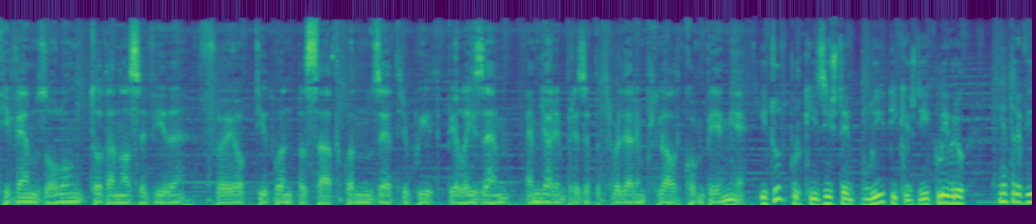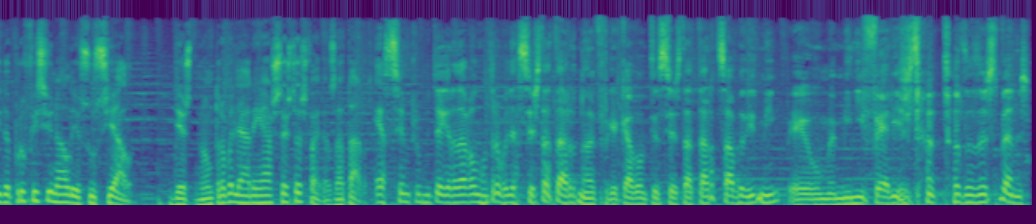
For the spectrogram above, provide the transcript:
tivemos ao longo de toda a nossa vida foi obtido ano passado, quando nos é atribuído pela Exame a melhor empresa para trabalhar em Portugal como PME. E tudo porque existem políticas de equilíbrio entre a vida profissional e a social desde não trabalharem às sextas-feiras à tarde. É sempre muito agradável não trabalhar sexta à tarde, não é? Porque acabam de ter sexta à tarde, sábado e domingo. É uma mini férias todas as semanas.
